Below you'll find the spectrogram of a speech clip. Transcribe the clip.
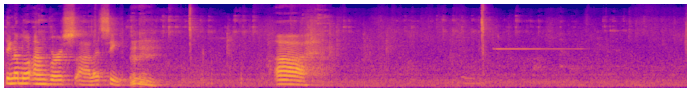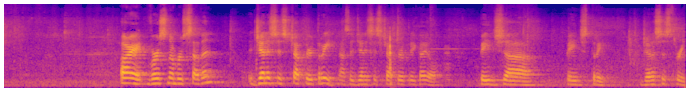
Tingnan mo ang verse, uh, let's see. uh, all right, verse number 7. Genesis chapter 3. Nasa Genesis chapter 3 kayo. Page, uh, page 3. Genesis 3.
